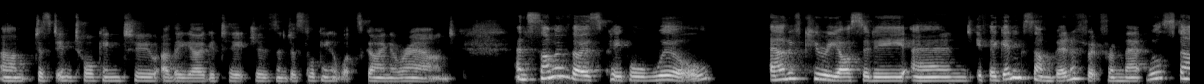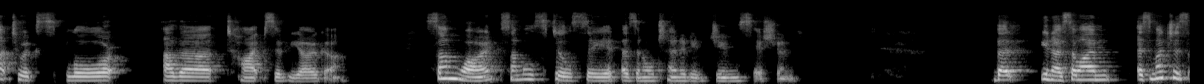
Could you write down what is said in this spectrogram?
um, just in talking to other yoga teachers and just looking at what's going around. And some of those people will, out of curiosity, and if they're getting some benefit from that, will start to explore other types of yoga. Some won't, some will still see it as an alternative gym session. But, you know, so I'm, as much as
